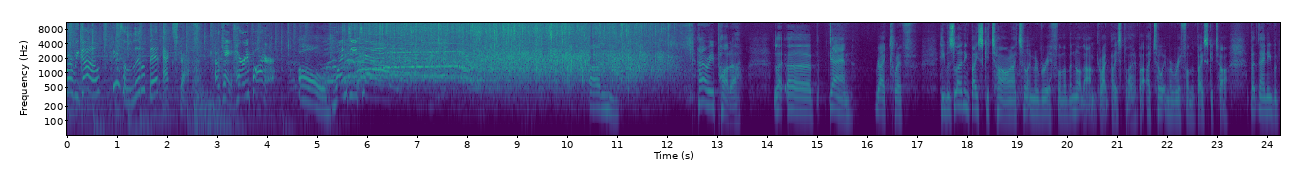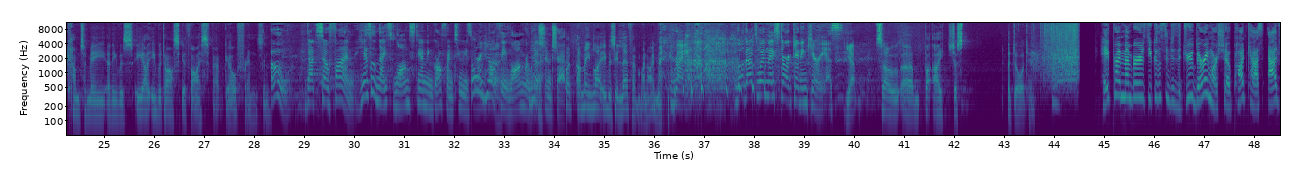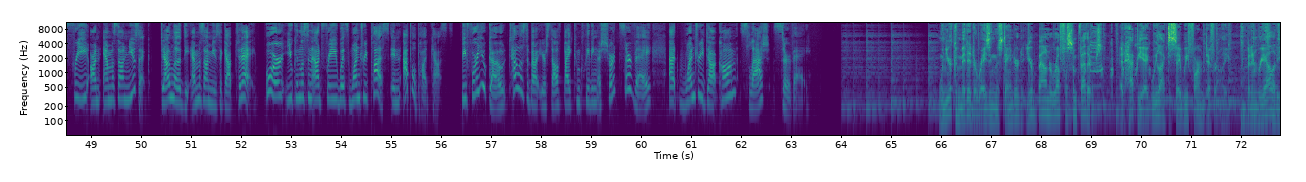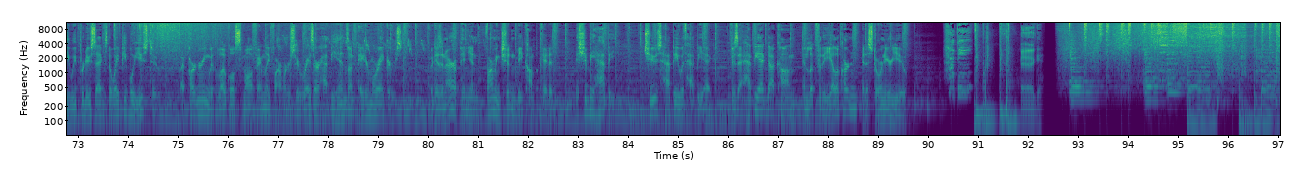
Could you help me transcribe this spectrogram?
Before we go, here's a little bit extra. Okay, Harry Potter. Oh, One detail. Um, Harry Potter, like, uh, Dan Radcliffe, he was learning bass guitar. and I taught him a riff on the, but not that I'm a great bass player, but I taught him a riff on the bass guitar. But then he would come to me and he was he, he would ask advice about girlfriends and Oh, that's so fun. He has a nice, long-standing girlfriend too. He's very Oh, yeah. healthy, long Yeah. relationship. But I mean, like he was 11 when I met. him. right. well, that's when they start getting curious. Yep. So, um, but I just adored him. Hey, Prime members, you can listen to the Drew Barrymore Show podcast ad free on Amazon Music. Download the Amazon Music app today. Or you can listen ad free with Wondery Plus in Apple Podcasts. Before you go, tell us about yourself by completing a short survey at wondery.com/slash survey. When you're committed to raising the standard, you're bound to ruffle some feathers. At Happy Egg, we like to say we farm differently. But in reality, we produce eggs the way people used to by partnering with local small family farmers who raise our happy hens on eight or more acres. Because in our opinion, farming shouldn't be complicated, it should be happy. Choose happy with Happy Egg. Visit happyegg.com and look for the yellow carton at a store near you. Happy Egg.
